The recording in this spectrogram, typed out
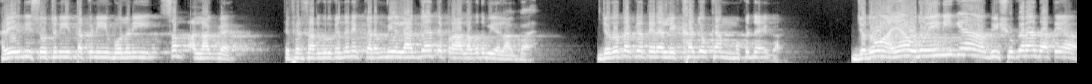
ਹਰੇਕ ਦੀ ਸੋਚਣੀ, ਤੱਕਣੀ, ਬੋਲਣੀ ਸਭ ਅਲੱਗ ਹੈ। ਤੇ ਫਿਰ ਸਤਿਗੁਰੂ ਕਹਿੰਦੇ ਨੇ ਕਰਮ ਵੀ ਅਲੱਗ ਹੈ ਤੇ ਪ੍ਰਾਲਬਧ ਵੀ ਅਲੱਗ ਹੈ। ਜਦੋਂ ਤੱਕ ਤੇਰਾ ਲੇਖਾ ਜੋਖਾ ਮੁੱਕ ਜਾਏਗਾ। ਜਦੋਂ ਆਇਆ, ਉਦੋਂ ਇਹ ਨਹੀਂ ਕਿਹਾ ਵੀ ਸ਼ੁਕਰ ਹੈ ਦਾਤਿਆ,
